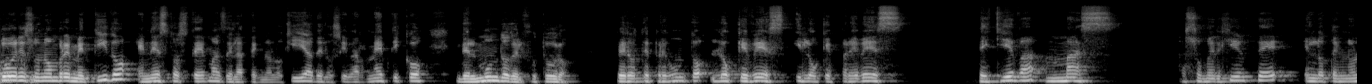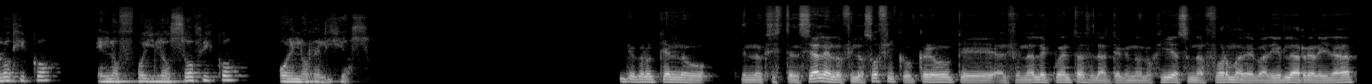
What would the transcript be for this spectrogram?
Tú eres un hombre metido en estos temas de la tecnología, de lo cibernético, del mundo del futuro pero te pregunto, lo que ves y lo que prevés, ¿te lleva más a sumergirte en lo tecnológico, en lo filosófico o en lo religioso? Yo creo que en lo, en lo existencial, en lo filosófico, creo que al final de cuentas la tecnología es una forma de evadir la realidad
